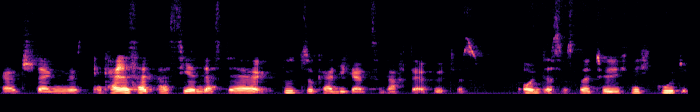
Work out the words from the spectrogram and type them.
ansteigen lässt, dann kann es halt passieren, dass der Blutzucker die ganze Nacht erhöht ist. Und das ist natürlich nicht gut.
